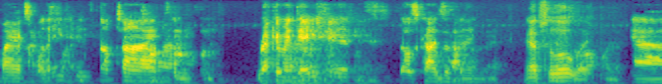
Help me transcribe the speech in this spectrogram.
my explanations sometimes and recommendations, those kinds of things. Absolutely. Yeah.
